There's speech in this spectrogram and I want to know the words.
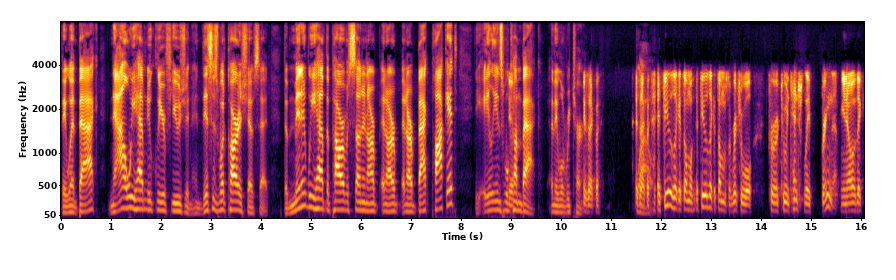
They went back. Now we have nuclear fusion, and this is what Kardashev said: the minute we have the power of a sun in our in our in our back pocket, the aliens will Yeah. come back and they will return. Exactly. Exactly. It feels like it's almost it feels like it's almost a ritual for to intentionally bring them. You know, like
